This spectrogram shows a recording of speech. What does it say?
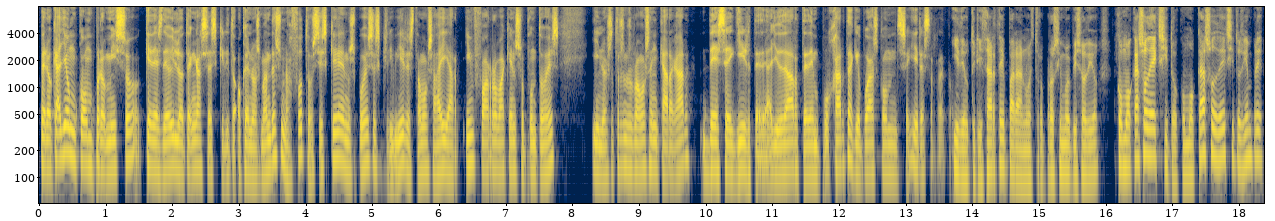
pero que haya un compromiso que desde hoy lo tengas escrito o que nos mandes una foto. Si es que nos puedes escribir, estamos ahí, info.kenso.es y nosotros nos vamos a encargar de seguirte, de ayudarte, de empujarte a que puedas conseguir ese reto. y de utilizarte para nuestro próximo episodio como caso de éxito. Como caso de éxito siempre,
